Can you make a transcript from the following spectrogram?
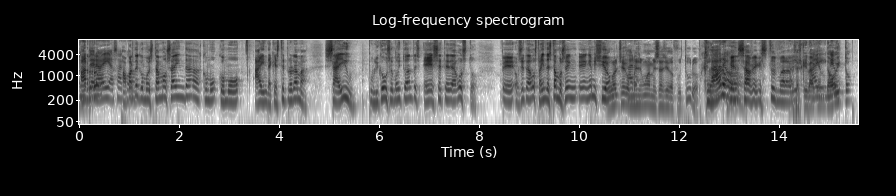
Twitter Arro- aí aparte como estamos aínda como como aínda que este programa saiu, publicouse moito antes, é 7 de agosto, eh, o 7 de agosto aínda estamos en, en emisión. Igual chega claro. unha mensaxe do futuro. Claro, claro. quen sabe que isto é maravilloso. escribe alguén do 8.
